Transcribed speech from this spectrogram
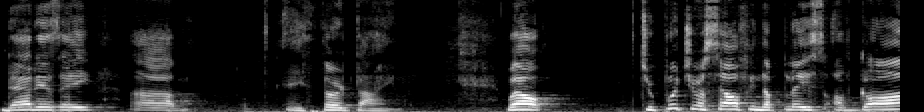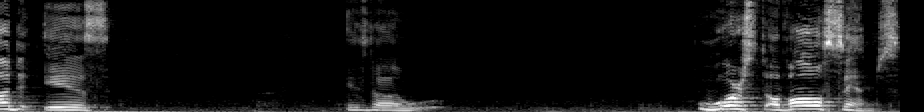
That is a um, a third time. Well, to put yourself in the place of God is is the worst of all sins.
